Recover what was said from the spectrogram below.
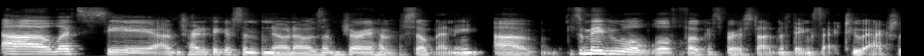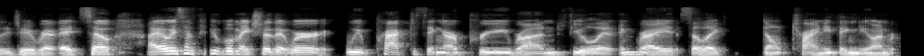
Uh, let's see. I'm trying to think of some no-nos. I'm sure I have so many. Um, so maybe we'll we'll focus first on the things that to actually do, right? So I always have people make sure that we're we're practicing our pre-run fueling, right? So like don't try anything new on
